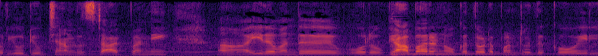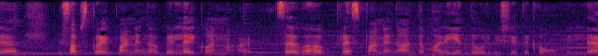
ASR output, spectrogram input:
ஒரு யூடியூப் சேனல் ஸ்டார்ட் பண்ணி இதை வந்து ஒரு வியாபார நோக்கத்தோடு பண்ணுறதுக்கோ இல்லை சப்ஸ்கிரைப் பண்ணுங்கள் பெல் ஐக்கான் ப்ரெஸ் பண்ணுங்கள் அந்த மாதிரி எந்த ஒரு விஷயத்துக்காகவும் இல்லை.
